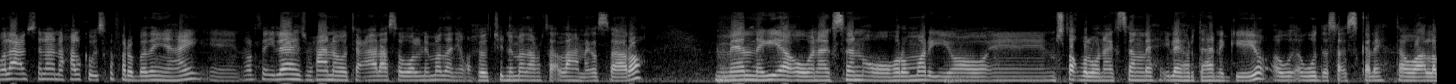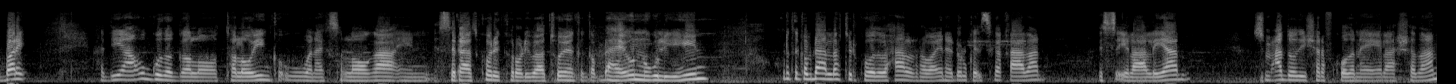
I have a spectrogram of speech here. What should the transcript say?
Walaa cabdisalaan xalka iska fara badan yahay. Horta ilaahay subxaana watacaala saboolnimadan iyo qaxootinimadan horta allaha naga saaro. Meel nagi ah oo wanaagsan oo horumar iyo mustaqbal wanaagsan leh ilahay horta hana geeyo awoodaasaa iska leh. Taa waa la bari haddii aan u gudagalo talooyinka ugu wanaagsan looga siraad kori karo dhibaatooyinka gabdhaha ay u nugul yihiin. Horta gabdhaha laftirkooda waxaa la rabaa inay dhulka iska qaadaan is ilaaliyaan sumcadoodii sharafkoodana ay ilaashadaan.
